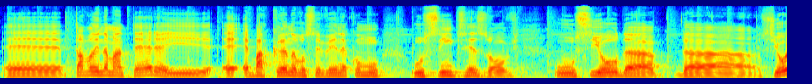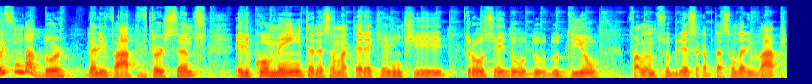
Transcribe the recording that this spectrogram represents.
É, tava lendo a matéria e é, é, bacana você ver, né, como o Simples resolve. O CEO da, da CEO e fundador da Livap, Vitor Santos, ele comenta nessa matéria que a gente trouxe aí do, do, do deal falando sobre essa captação da Livap,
